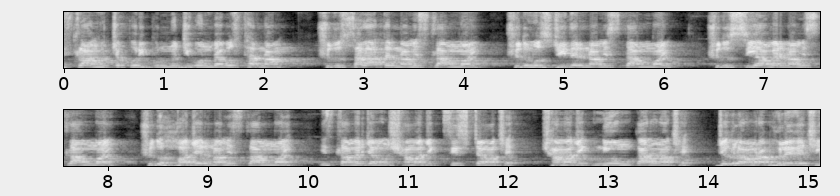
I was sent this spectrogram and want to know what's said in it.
Islam হচ্ছে পরিপূর্ণ জীবন ব্যবস্থার নাম। শুধু সালাতের নাম ইসলাম নয়, শুধু মসজিদের নাম ইসলাম নয়, শুধু সিয়ামের নাম ইসলাম নয়, শুধু হজের নাম ইসলাম নয়। ইসলামের যেমন সামাজিক সিস্টেম আছে, সামাজিক নিয়ম কানুন আছে, যেগুলো আমরা ভুলে গেছি,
